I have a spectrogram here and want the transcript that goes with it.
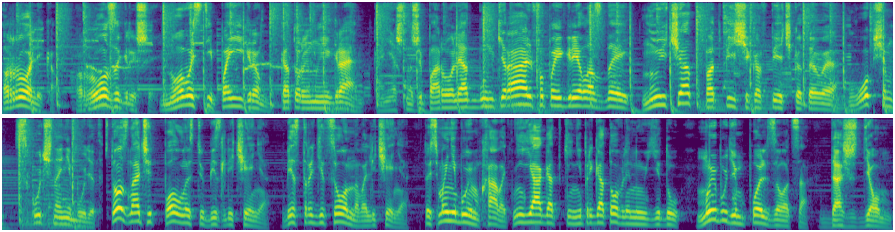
роликов, розыгрышей, новости по играм, в которые мы играем Конечно же, пароли от бункера Альфа по игре Last Day. Ну и чат подписчиков Печка ТВ. В общем, скучно не будет. Что значит полностью без лечения? Без традиционного лечения. То есть мы не будем хавать ни ягодки, ни приготовленную еду. Мы будем пользоваться дождем.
